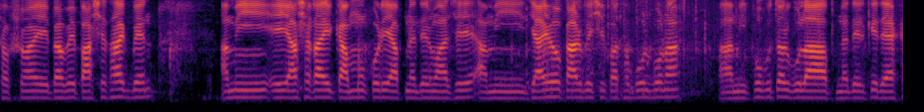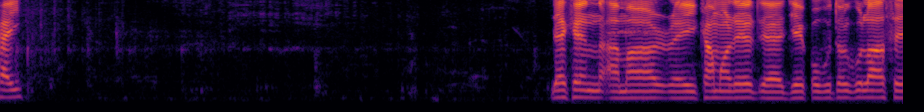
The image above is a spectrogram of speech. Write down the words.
সবসময় এভাবে পাশে থাকবেন। আমি এই আশাটাই কাম্য করি আপনাদের মাঝে। আমি যাই হোক, আর বেশি কথা বলব না। আমি কবুতরগুলা আপনাদেরকে দেখাই। দেখেন, আমার এই খামারের যে কবুতরগুলো আছে,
